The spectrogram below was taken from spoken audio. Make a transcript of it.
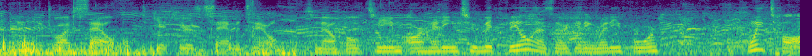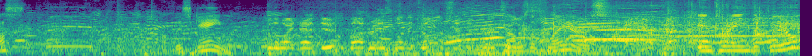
to drive south get here to San Mateo. So now both teams are heading to midfield as they're getting ready for the point toss of this game. The white hat dude, the Padres won the toss. Here comes the players entering the field.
